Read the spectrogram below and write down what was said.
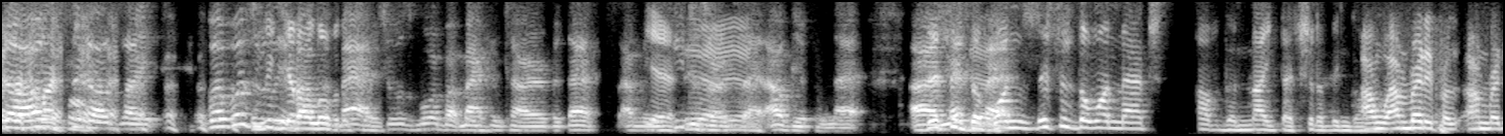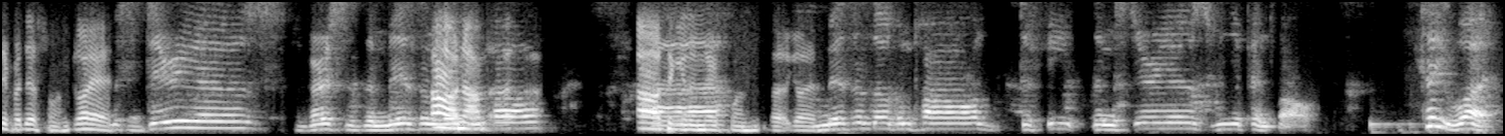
Oh no, I was just thinking. I was like, but it wasn't We really get about all the over the match. place. it was more about McIntyre, but that's I mean, Yeah. he Yeah, deserves yeah. that. I'll give him that. Uh, this is the match. one. This is the one match of the night that should have been gone. I'm, I'm ready for I'm ready for this one. Go ahead. Mysterios versus the Miz and Oh, Logan no, Paul. Oh, I'll think of the Uh, next one. But go ahead. Miz and Logan Paul defeat the Mysterios via pinfall. Tell you what,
